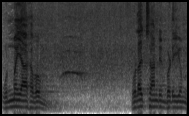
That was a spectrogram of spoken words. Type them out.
உண்மையாகவும் உளச்சான்றின்படியும்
